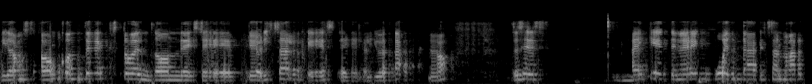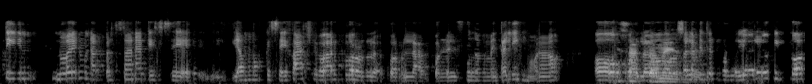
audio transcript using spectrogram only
digamos, a un contexto en donde se prioriza lo que es la libertad, ¿no? Entonces, hay que tener en cuenta que San Martín no era una persona que se, digamos, que se deja llevar por, por el fundamentalismo, ¿no? O solamente por lo ideológico,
